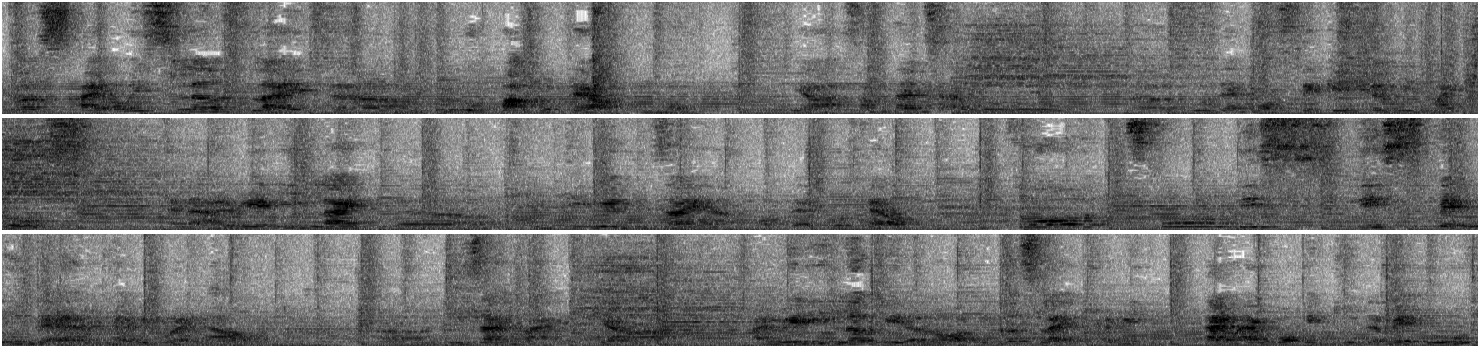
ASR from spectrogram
because I always love like uh, Hulu Park Hotel, you know. Yeah, sometimes I will staycation with my clothes and I really like the interior design uh, of that hotel. So, so this this bedroom that I'm having right now, uh, designed by Tiara, I really love it a lot because like every time I walk into the bedroom,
